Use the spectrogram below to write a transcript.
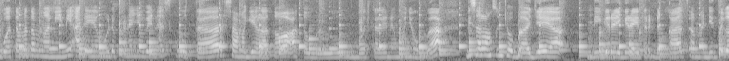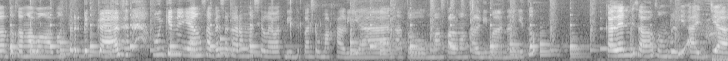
buat teman-teman ini ada yang udah pernah nyobain es puter sama gelato atau belum? Buat kalian yang mau nyoba, bisa langsung coba aja ya. Di gerai-gerai terdekat sama di tukang-tukang abang-abang terdekat. Mungkin yang sampai sekarang masih lewat di depan rumah kalian atau mangkal-mangkal di mana gitu. Kalian bisa langsung beli aja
